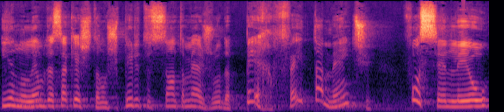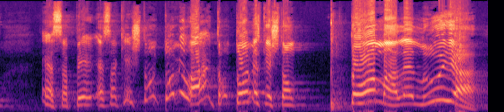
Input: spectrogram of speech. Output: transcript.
E eu não lembro dessa questão. O Espírito Santo me ajuda perfeitamente. Você leu essa, essa questão tome lá. Então tome a questão. Toma, aleluia!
